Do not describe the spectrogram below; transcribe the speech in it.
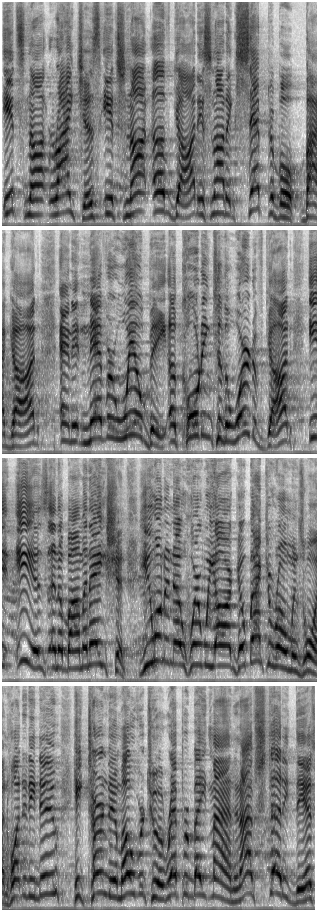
It's not righteous. It's not of God. It's not acceptable by God, and it never will be. According to the Word of God, it is an abomination. You want to know where we are? Go back to Romans 1. What did he do? He turned them over to a reprobate mind. And I've studied this.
